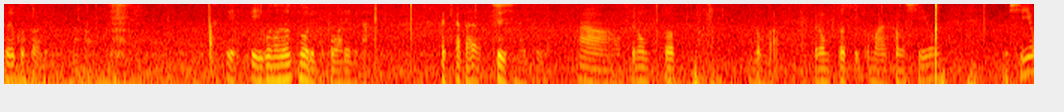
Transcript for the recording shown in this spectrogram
それこそあれなんかえ英語の能力が問われるな。書き方注意しないと。ああプロンプトとか、プロンプトっていうかまあその仕様。仕様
